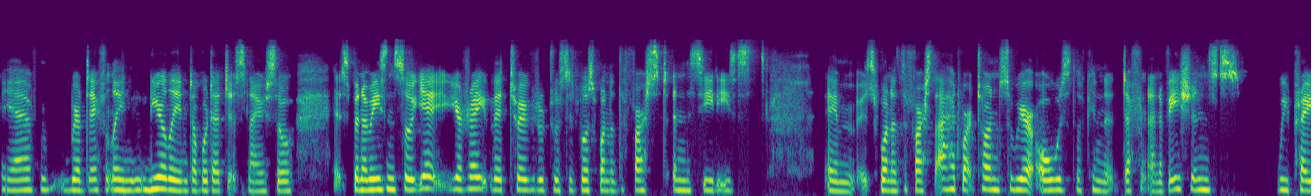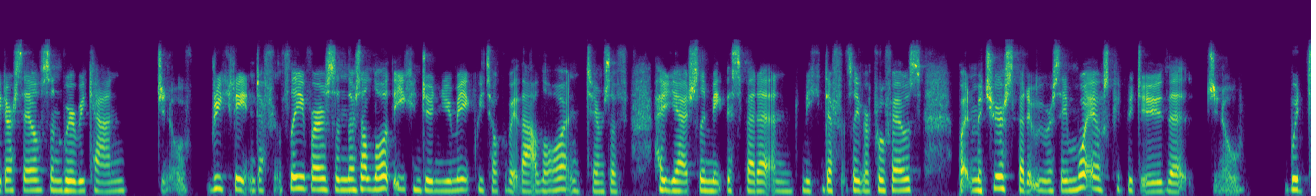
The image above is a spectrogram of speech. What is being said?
Yeah, we're definitely nearly in double digits now. So it's been amazing. So yeah, you're right. The 12 year toasted was one of the first in the series. Um, it's one of the first that I had worked on. So we are always looking at different innovations. We pride ourselves on where we can you know, recreating different flavors. And there's a lot that you can do in new make. We talk about that a lot in terms of how you actually make the spirit and making different flavor profiles. But in mature spirit, we were saying, what else could we do that, you know, would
